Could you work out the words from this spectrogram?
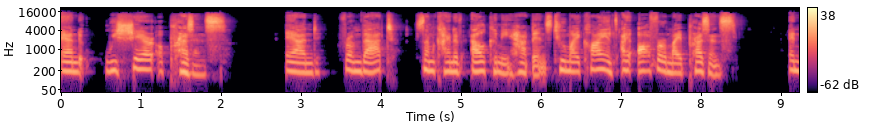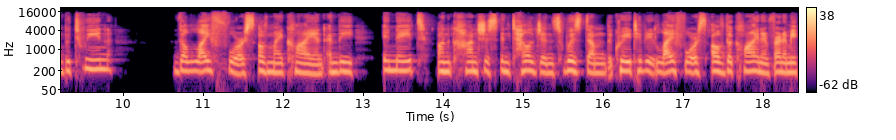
and we share a presence. And from that, some kind of alchemy happens. To my clients, I offer my presence. And between the life force of my client and the innate unconscious intelligence, wisdom, the creativity, life force of the client in front of me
